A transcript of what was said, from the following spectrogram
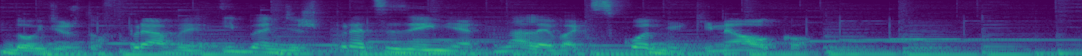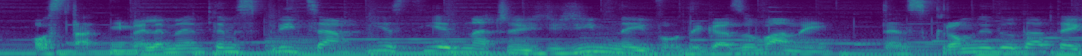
dojdziesz do wprawy i będziesz precyzyjnie nalewać składniki na oko. Ostatnim elementem spritza jest jedna część zimnej wody gazowanej. Ten skromny dodatek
